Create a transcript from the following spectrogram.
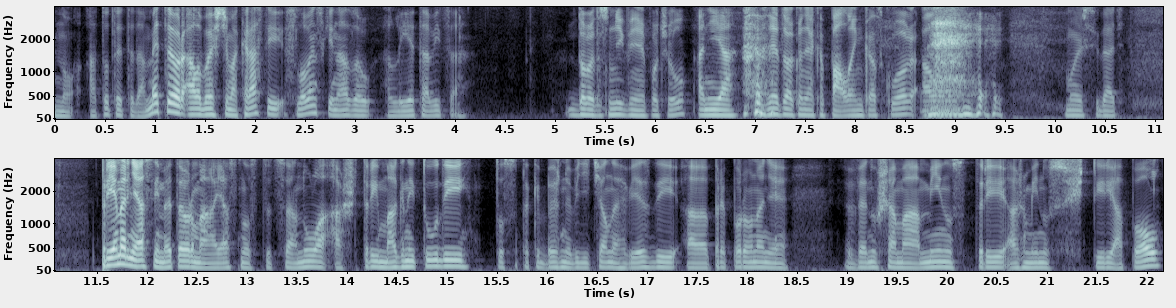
No a toto je teda meteor, alebo ešte má krásny slovenský názov lietavica. Dobre, to som nikdy nepočul. Ani ja. Znie to ako nejaká palenka skôr, ale... Môžeš si dať. Priemerne jasný meteor má jasnosť cca 0 až 3 magnitúdy. To sú také bežne viditeľné hviezdy. A pre porovnanie Venuša má minus 3 až minus 4,5.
